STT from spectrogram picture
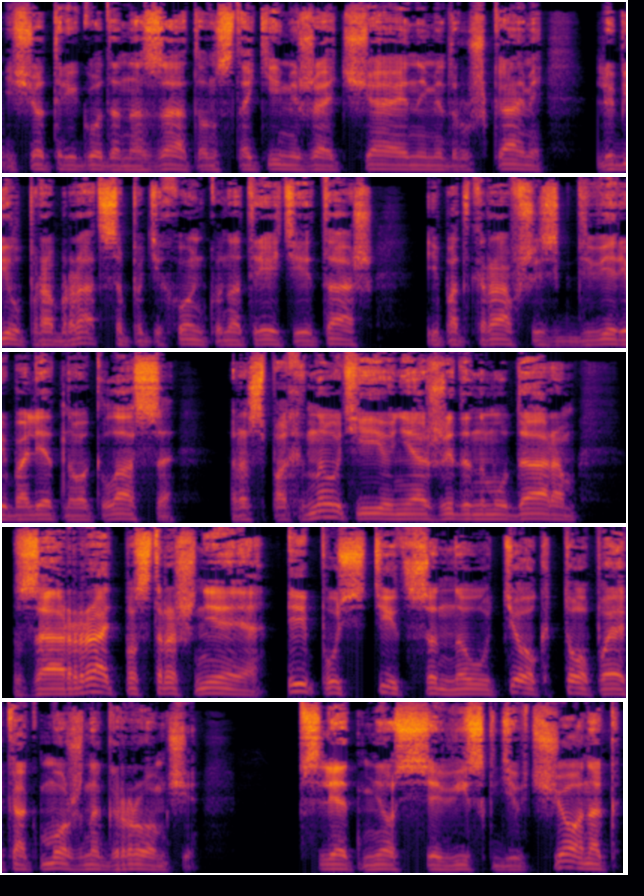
Еще три года назад он с такими же отчаянными дружками любил пробраться потихоньку на третий этаж и, подкравшись к двери балетного класса, распахнуть ее неожиданным ударом — заорать пострашнее и пуститься на утек, топая как можно громче. Вслед несся виск девчонок,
